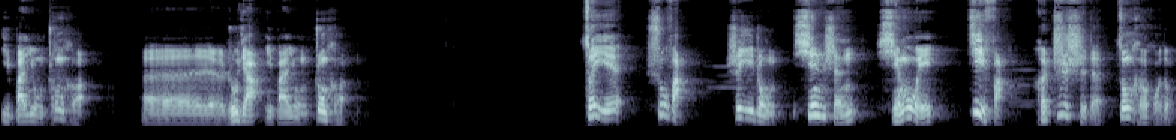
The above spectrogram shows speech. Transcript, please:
一般用冲和，呃，儒家一般用中和，所以书法。是一种心神、行为、技法和知识的综合活动。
